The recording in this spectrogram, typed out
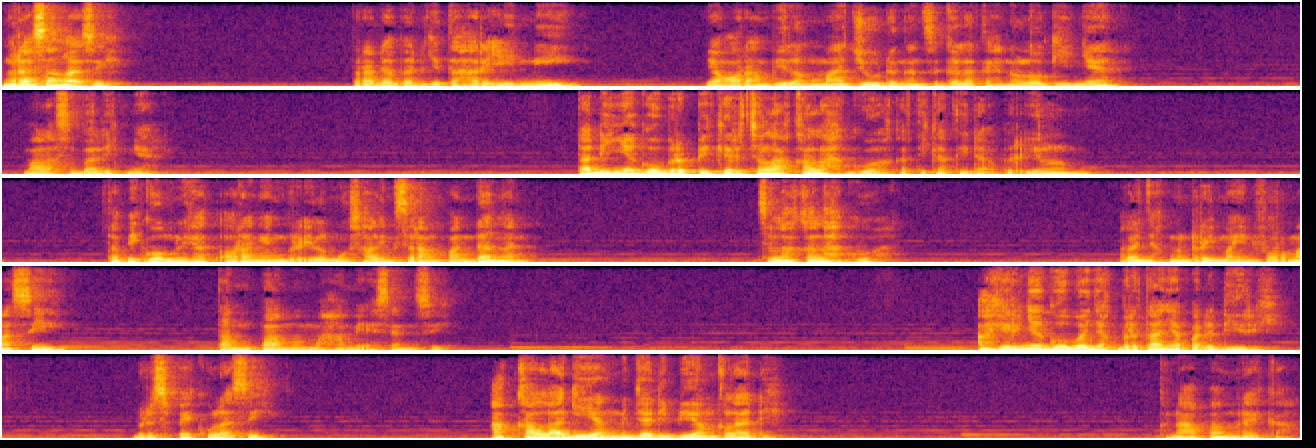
Ngerasa nggak sih? Peradaban kita hari ini yang orang bilang maju dengan segala teknologinya, malah sebaliknya. Tadinya gue berpikir celakalah gue ketika tidak berilmu. Tapi gue melihat orang yang berilmu saling serang pandangan, celakalah gue. Banyak menerima informasi tanpa memahami esensi. Akhirnya gue banyak bertanya pada diri, berspekulasi. Akal lagi yang menjadi biang keladi. Kenapa mereka?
